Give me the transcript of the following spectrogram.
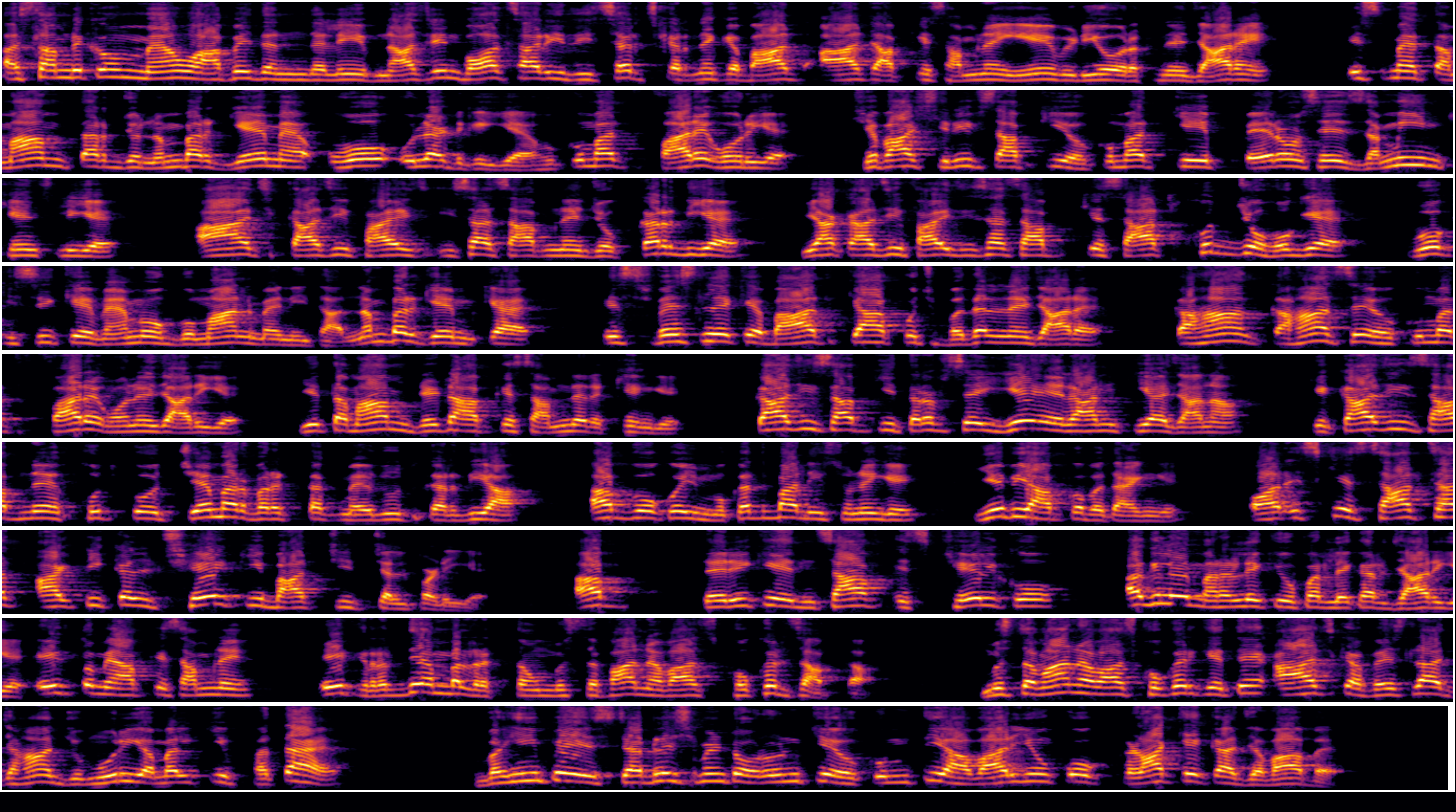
अस्सलाम वालेकुम, मैं हूँ आबिद अंदलीब। नाजरीन, बहुत सारी रिसर्च करने के बाद आज आपके सामने ये वीडियो रखने जा रहे हैं। इसमें तमाम तर जो नंबर गेम है, वो उलट गई है। हुकूमत फारग हो रही है। शहबाज शरीफ साहब की हुकूमत के पैरों से ज़मीन खींच ली है। आज काजी फाइज ईसा साहब ने जो कर दिया है, या काजी फाइज ईसा साहब के साथ खुद जो हो गया है, वो किसी के वहमो गुमान में नहीं था। नंबर गेम क्या है? इस फैसले के बाद क्या कुछ बदलने जा रहा है? कहाँ कहाँ से हुकूमत फारग होने जा रही है, ये तमाम डेटा आपके सामने रखेंगे। काजी साहब की तरफ़ से ये ऐलान किया जाना कि काजी साहब ने खुद को चेमर वर्क तक महदूद कर दिया। अब वो कोई मुकदमा नहीं सुनेंगे, ये भी आपको बताएँगे। और इसके साथ साथ आर्टिकल छः की बातचीत चल पड़ी है। अब तहरीक इंसाफ इस खेल को अगले मरहले के ऊपर लेकर जा रही है। एक तो मैं आपके सामने एक रद्द अमल रखता हूँ, मुस्तफ़ा नवाज़ खोखर साहब का। मुस्तफ़ा नवाज़ खोकर कहते हैं, आज का फैसला जहाँ जमहूरी अमल की फतह है, वहीं पे इस्टेब्लिशमेंट और उनके हुकूमती आवारियों को कड़ाके का जवाब है।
